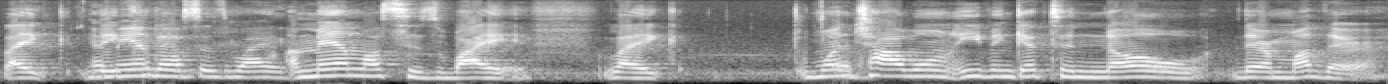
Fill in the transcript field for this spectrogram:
Like Mm-hmm. a man lost his wife. A man lost his wife. Like one child won't even get to know their mother.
